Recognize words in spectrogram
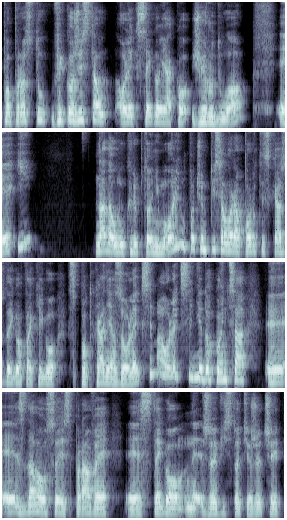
po prostu wykorzystał Oleksego jako źródło e, i nadał mu kryptonim Olin, po czym pisał raporty z każdego takiego spotkania z Oleksym, a Oleksy nie do końca e, e, zdawał sobie sprawę e, z tego, że w istocie rzeczy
